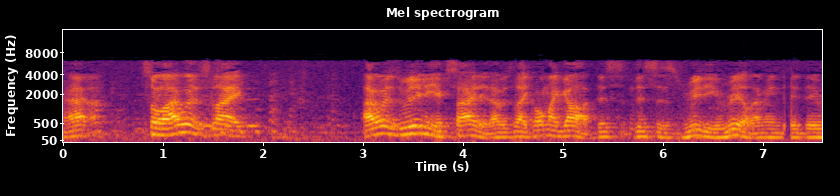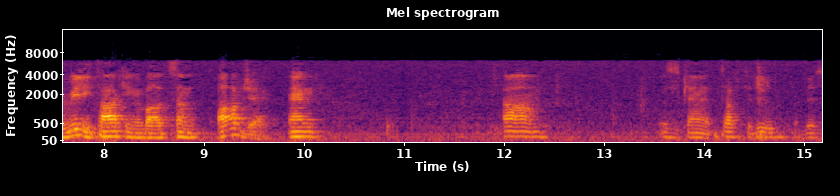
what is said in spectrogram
Uh, so I was like, I was really excited. I was like, oh my God, this this is really real. I mean, they, they're really talking about some object, and um, this is kind of tough to do. This,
